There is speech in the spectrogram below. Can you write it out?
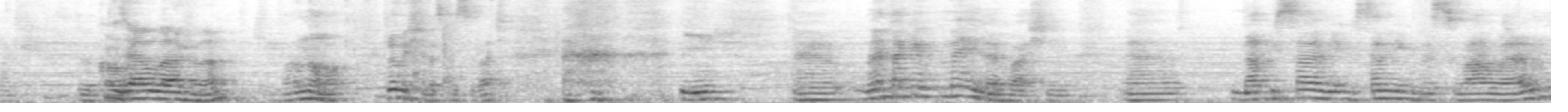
tak. Tylko, Zauważyłem. no, no, lubię się rozpisywać. I e, no i takie maile właśnie. Napisałem ich, sam ich wysłałem.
